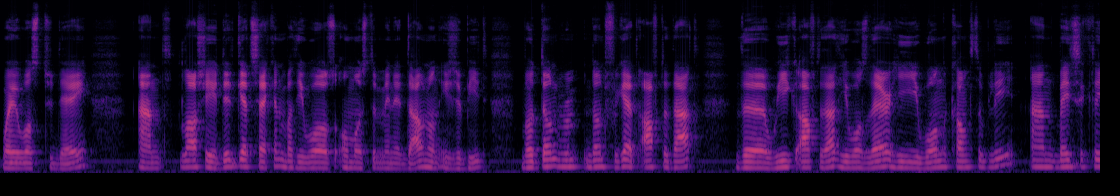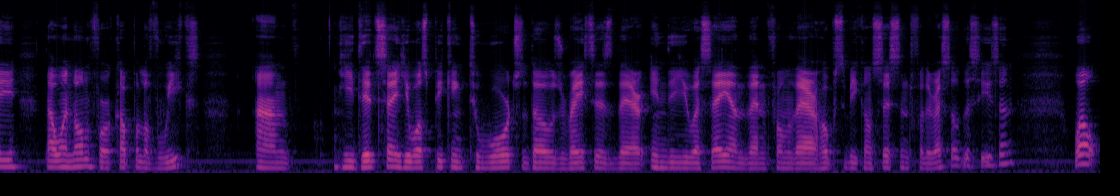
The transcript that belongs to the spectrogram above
where he was today. And last year he did get second, but he was almost a minute down on Iserbyt. But don't don't forget, after that, the week after that, he was there. He won comfortably, and basically that went on for a couple of weeks. And he did say he was peaking towards those races there in the USA, and then from there hopes to be consistent for the rest of the season. Well,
